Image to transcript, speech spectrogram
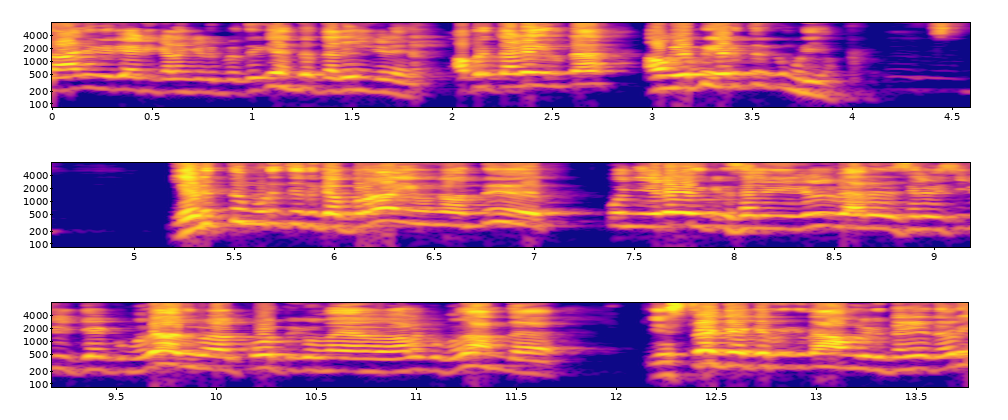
சாதி விரியாணி கணக்கெடுப்பதுக்கோ எந்த தடையும் கிடையாது. அப்படி தடை இருந்தா அவங்க எப்படி எடுத்திருக்க முடியும்? எடுத்து முடிச்சதுக்கு அப்புறம் இவங்க வந்து கொஞ்சம் இடஒதுக்கீடு சலுகைகள் வேற சில விஷயங்கள் கேட்கும்போது அது கோர்ட்டுக்கு வழக்கும் போது அந்த எக்ஸ்ட்ரா கேட்கறதுக்கு தான் அவங்களுக்கு தடையை தவிர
